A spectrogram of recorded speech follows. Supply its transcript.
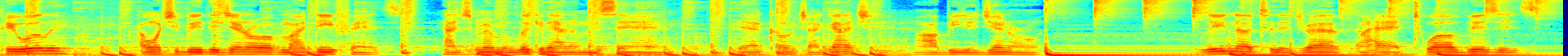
P. Willie, I want you to be the general of my defense. And I just remember looking at him and saying, yeah, coach, I got you. I'll be your general. Leading up to the draft, I had 12 visits,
